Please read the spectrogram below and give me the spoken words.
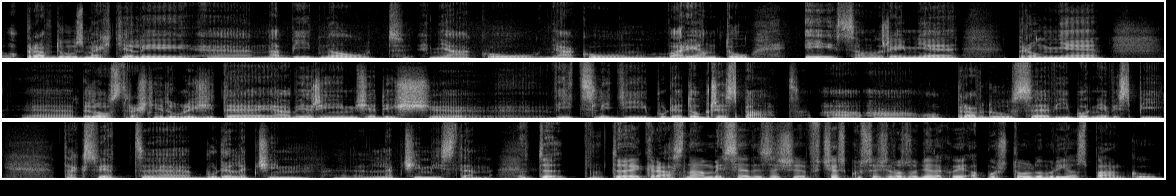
opravdu jsme chtěli nabídnout nějakou, nějakou variantu i samozřejmě pro mě Eh, bylo strašně důležité. Já věřím, že když eh, víc lidí bude dobře spát a, a opravdu se výborně vyspí, tak svět eh, bude lepším, lepším místem. To, to je krásná mise. Ty seš, v Česku jsi rozhodně takový apoštol dobrýho spánku.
